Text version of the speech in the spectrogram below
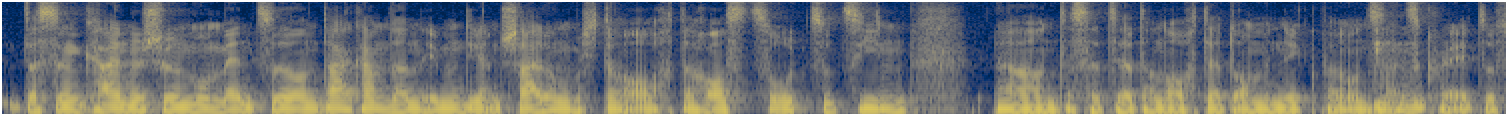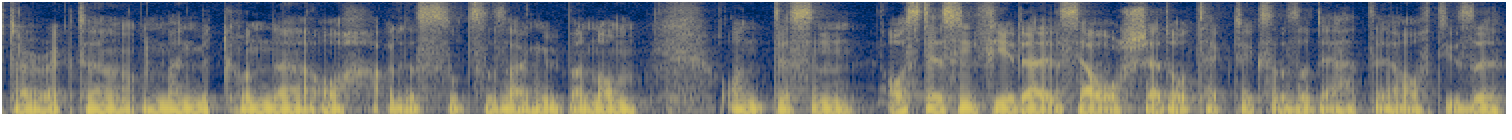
Das sind keine schönen Momente und da kam dann eben die Entscheidung, mich da auch daraus zurückzuziehen. Und das hat ja dann auch der Dominik bei uns mhm. als Creative Director und mein Mitgründer auch alles sozusagen übernommen. Und dessen, aus dessen Feder ist ja auch Shadow Tactics. Also der hatte ja auch diese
